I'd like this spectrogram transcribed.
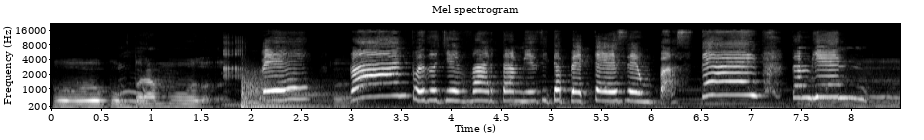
O compramos. Pan, puedo llevar también si te apetece un pastel. También eh, comes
